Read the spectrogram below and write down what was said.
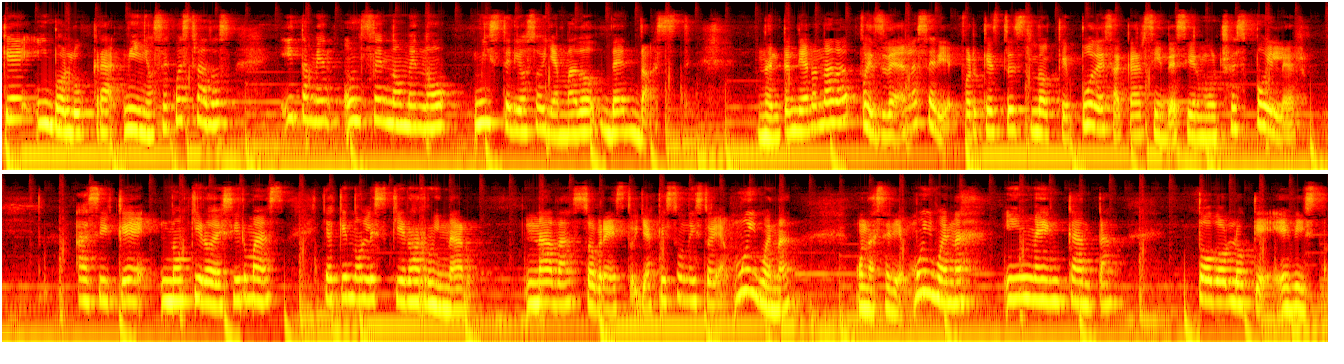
que involucra niños secuestrados y también un fenómeno misterioso llamado Dead Dust. ¿No entendieron nada? Pues vean la serie, porque esto es lo que pude sacar sin decir mucho spoiler. Así que no quiero decir más, ya que no les quiero arruinar nada sobre esto, ya que es una historia muy buena, una serie muy buena y me encanta todo lo que he visto.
